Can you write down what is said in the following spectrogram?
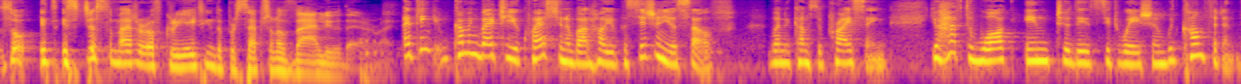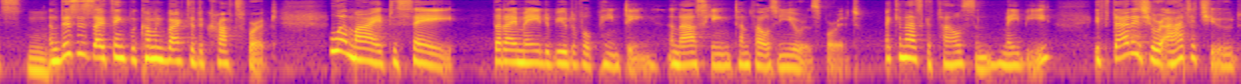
So it's, it's just a matter of creating the perception of value there, right? I think coming back to your question about how you position yourself when it comes to pricing, you have to walk into the situation with confidence. Hmm. And this is, I think, we're coming back to the crafts work. Who am I to say that I made a beautiful painting and asking 10,000 euros for it? I can ask a thousand, maybe. If that is your attitude,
